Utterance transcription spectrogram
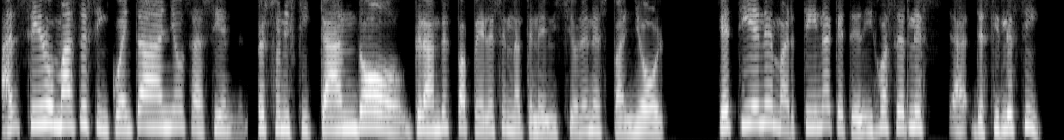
Han sido más de 50 años haciendo, personificando grandes papeles en la televisión en español. ¿Qué tiene Martina que te dijo hacerles, decirle sí?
